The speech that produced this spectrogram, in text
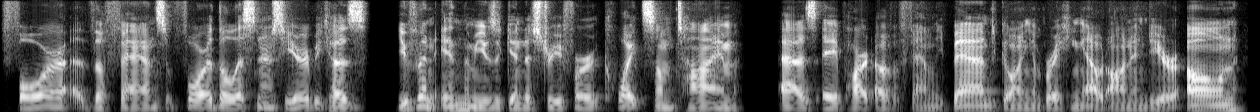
for the fans, for the listeners here, because you've been in the music industry for quite some time as a part of a family band, going and breaking out on into your own.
